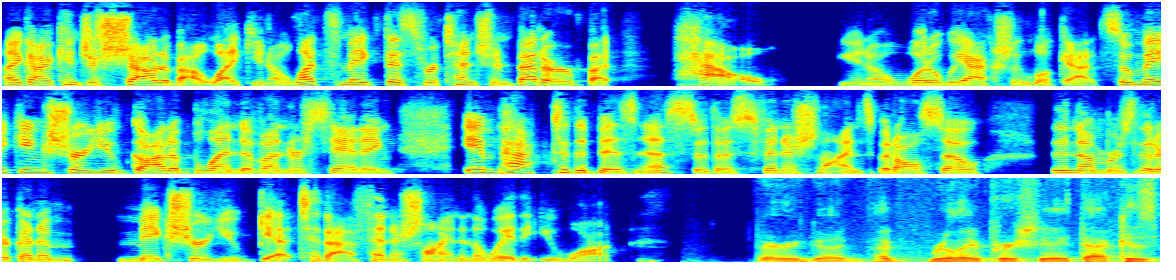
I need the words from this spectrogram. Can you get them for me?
Like I can just shout about like, you know, let's make this retention better, but how? You know, what do we actually look at? So making sure you've got a blend of understanding impact to the business, so those finish lines, but also the numbers that are going to make sure you get to that finish line in the way that you want. Very good. I really appreciate that because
